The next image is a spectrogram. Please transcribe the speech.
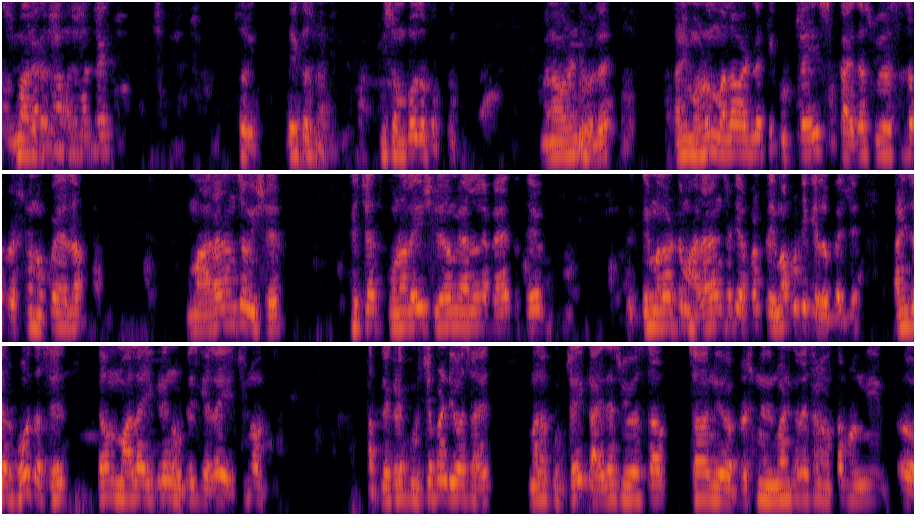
स्मारकाचं सॉरी एकच मिनिट. मी संपवतो फक्त. अनावरण ठेवलंय. आणि म्हणून मला वाटलं की कुठच्याही कायदा सुव्यवस्थेचा प्रश्न नको यायला. महाराजांचा विषय. ह्याच्यात कोणालाही श्रेय मिळालं नाही पाहिजे. ते ते मला वाटतं महाराजांसाठी आपण प्रेमापोटी केलं पाहिजे. आणि जर होत असेल तर मला इकडे नोटीस घ्यायला यायची नव्हती. आपल्याकडे पुढचे पण दिवस आहेत. मला कुठच्याही कायदा सुव्यवस्थाचा प्रश्न निर्माण करायचा नव्हता म्हणून मी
